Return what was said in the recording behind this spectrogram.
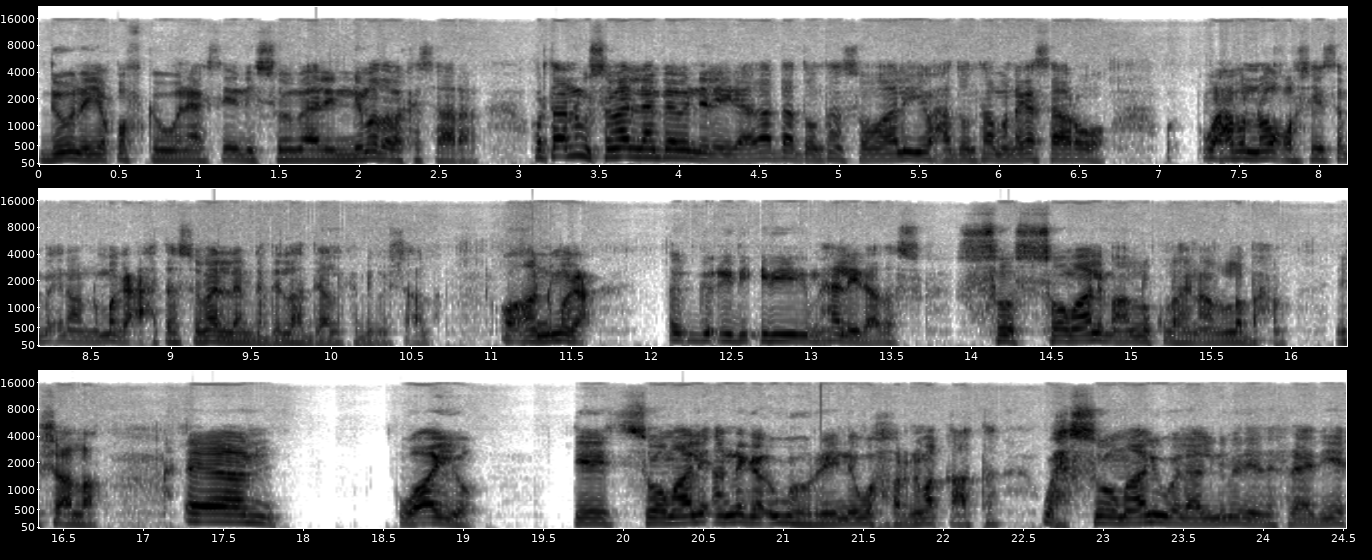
doonaya qofka wanaagsan inay soomaalinimadaba ka saaraan. Horta anigu somalilan baaba nala yidhahda haddaad doontaan soomaali iyo waxaad doontaan naga saaro oo waxba noo qorshaysanba inaanu magaca xataa somalilan bedelo haddii alla ka dhigo insha allah. Oo aanu magac maxaa la yidhahdaa so- soomaali ma aan lug aanu la baxno insha allah. Waayo dee soomaali annagaa ugu horreynay wax hornimo qaata wax soomaali walaalnimadeeda raadiya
